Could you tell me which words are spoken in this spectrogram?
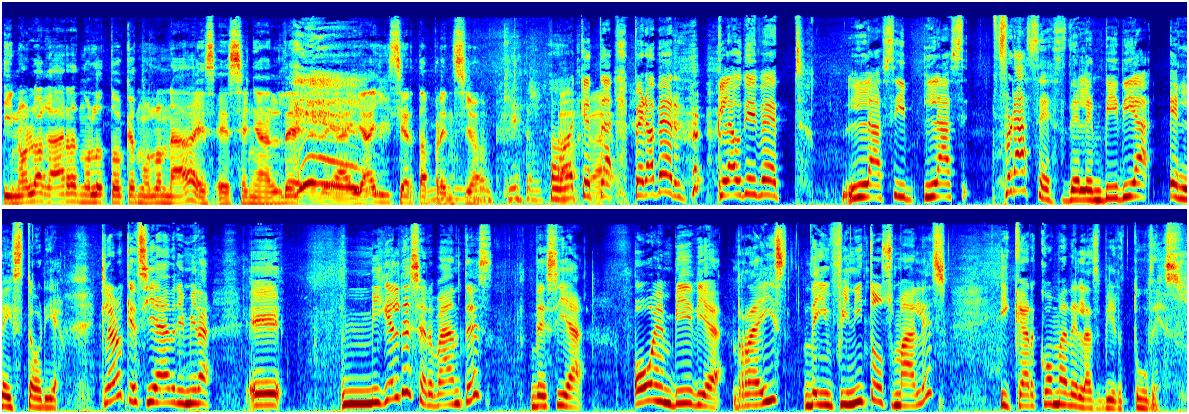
y no lo agarras, no lo tocas, no lo nada, es, es señal de, de ahí hay cierta aprensión. Ay, ¿qué tal? Pero a ver, Claudia y Beth, las, las frases de la envidia en la historia. Claro que sí, Adri. Mira, eh, Miguel de Cervantes decía, oh envidia, raíz de infinitos males y carcoma de las virtudes.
